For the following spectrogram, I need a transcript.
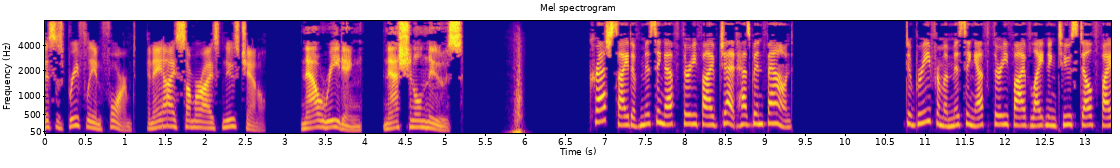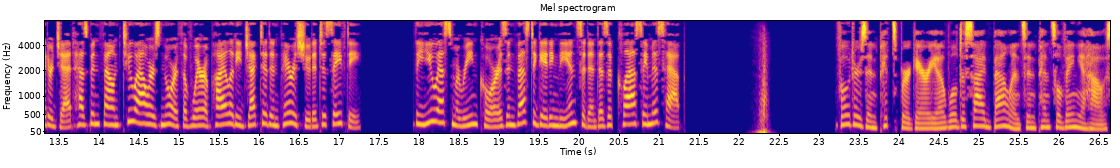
This is Briefly Informed, an AI summarized news channel. Now reading National News. Crash site of missing F 35 jet has been found. Debris from a missing F 35 Lightning II stealth fighter jet has been found two hours north of where a pilot ejected and parachuted to safety. The U.S. Marine Corps is investigating the incident as a Class A mishap. Voters in Pittsburgh area will decide balance in Pennsylvania House.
